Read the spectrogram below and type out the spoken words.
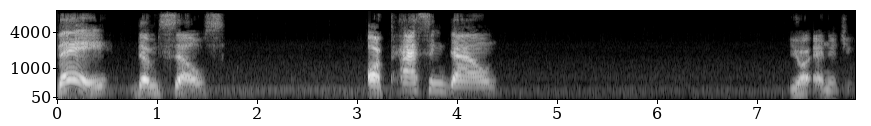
they themselves are passing down your energy?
